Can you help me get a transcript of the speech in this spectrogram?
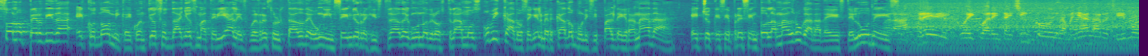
Solo pérdida económica y cuantiosos daños materiales fue el resultado de un incendio registrado en uno de los tramos ubicados en el mercado municipal de Granada, hecho que se presentó la madrugada de este lunes. A las 3 y 45 de la mañana recibimos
